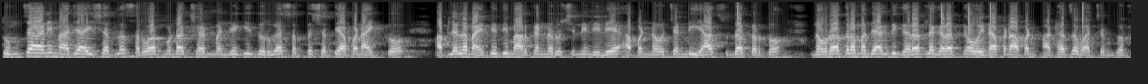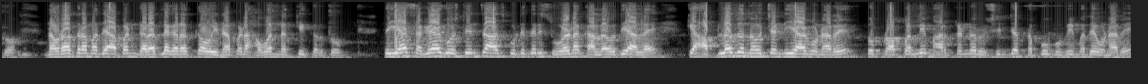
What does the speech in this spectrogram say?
तुमचा आणि माझ्या आयुष्यातला सर्वात मोठा क्षण म्हणजे की दुर्गा सप्तशती आपण ऐकतो. आपल्याला माहिती आहे ती मार्कंड ऋषींनी लिहिली आहे. आपण नवचंडी याग सुद्धा करतो. नवरात्रामध्ये अगदी घरातल्या घरात का होईना पण आपण पाठाचं वाचन करतो. नवरात्रामध्ये आपण घरातल्या घरात का होईना पण हवन नक्की करतो. तर या सगळ्या गोष्टींचा आज कुठेतरी सुवर्ण कालावधी आलाय की आपला जो नवचंडी याग होणार आहे तो प्रॉपरली मार्कंड ऋषींच्या तपोभूमीमध्ये होणार आहे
